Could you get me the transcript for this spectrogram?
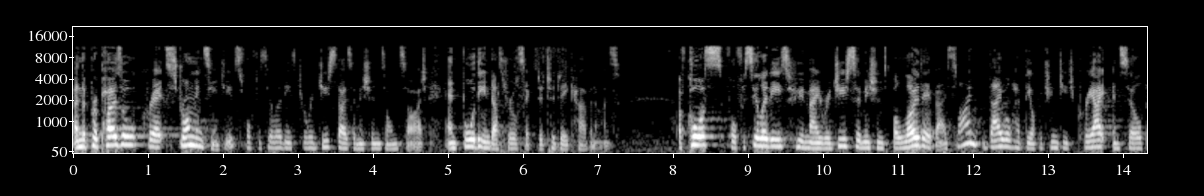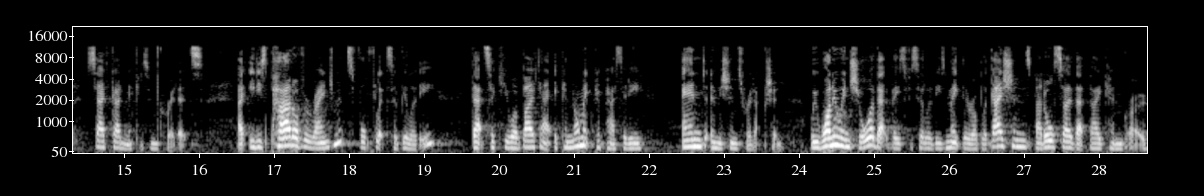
And the proposal creates strong incentives for facilities to reduce those emissions on site and for the industrial sector to decarbonise. Of course, for facilities who may reduce emissions below their baseline, they will have the opportunity to create and sell safeguard mechanism credits. Uh, it is part of arrangements for flexibility that secure both our economic capacity and emissions reduction. We want to ensure that these facilities meet their obligations, but also that they can grow.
